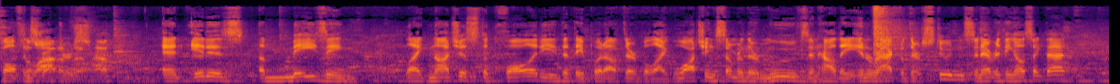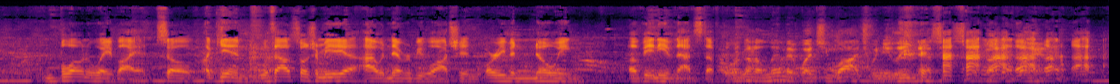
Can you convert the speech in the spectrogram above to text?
golf there's a lot of instructors, and it is amazing. Like not just the quality that they put out there, but like watching some of their moves and how they interact with their students and everything else like that blown away by it. So again, without social media, I would never be watching or even knowing of any of that stuff We're going going to limit what you watch when you leave now. so you stick on the plan.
